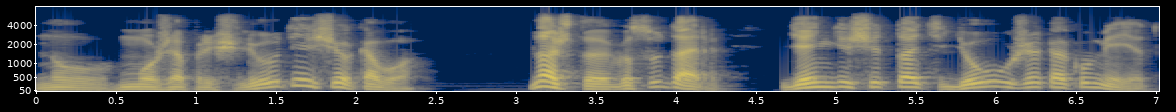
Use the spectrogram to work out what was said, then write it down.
«Ну, может, пришлют еще кого? Наш-то государь деньги считать дюже как умеет.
